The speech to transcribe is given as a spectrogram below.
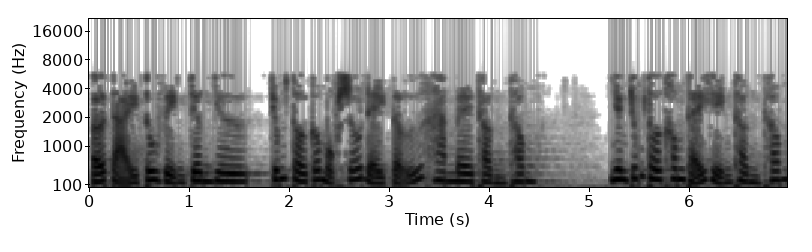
Ở tại tu viện chân như, chúng tôi có một số đệ tử ham mê thần thông, nhưng chúng tôi không thể hiện thần thông,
